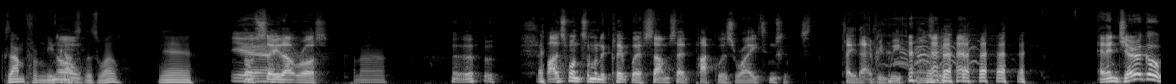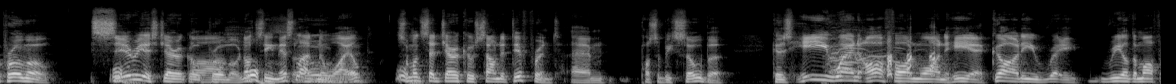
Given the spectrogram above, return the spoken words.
because I'm from Newcastle No. as well. Yeah. Don't say that, Ross. No. but I just want someone to clip where Sam said Pac was right and play that every week. to be honest with you. and then Jericho promo. Serious Jericho promo. Not seen this lad in a while. Someone said Jericho sounded different, um, possibly sober, because he went off on one here. God, he re- reeled them off.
